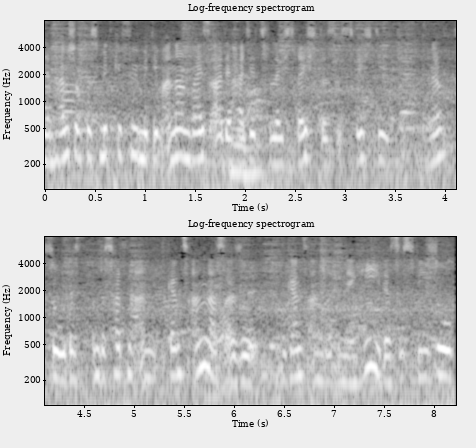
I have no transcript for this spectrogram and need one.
dann habe ich auch das Mitgefühl mit dem anderen, weiß, ah, der hat jetzt vielleicht recht, das ist richtig. Ne? So, das, und das hat eine an, ganz anders, also eine ganz andere Energie. Das ist wie so,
